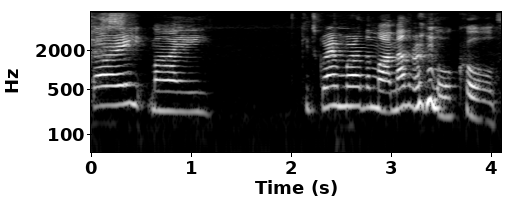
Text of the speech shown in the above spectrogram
Sorry, my kid's grandmother, my mother-in-law called.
